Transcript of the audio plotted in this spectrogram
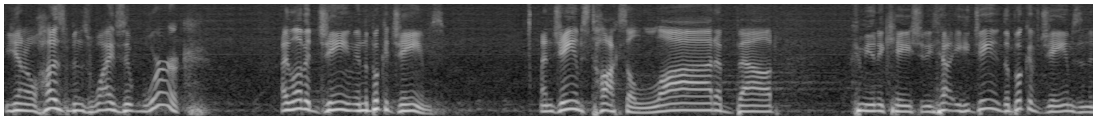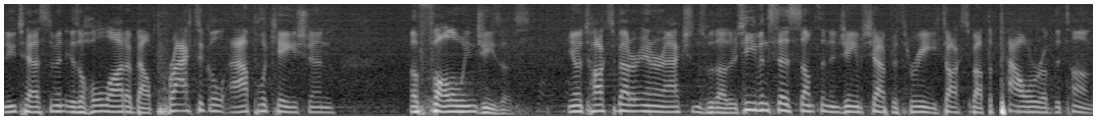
you know, husbands, wives at work. I love it, James, in the book of James. And James talks a lot about communication. He, he, James, the book of James in the New Testament is a whole lot about practical application of following Jesus. You know, talks about our interactions with others. He even says something in James chapter 3. He talks about the power of the tongue.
